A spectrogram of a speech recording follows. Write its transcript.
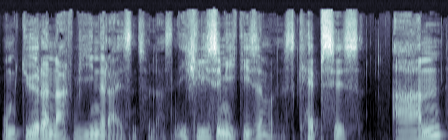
um Dürer nach Wien reisen zu lassen. Ich schließe mich dieser Skepsis an.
